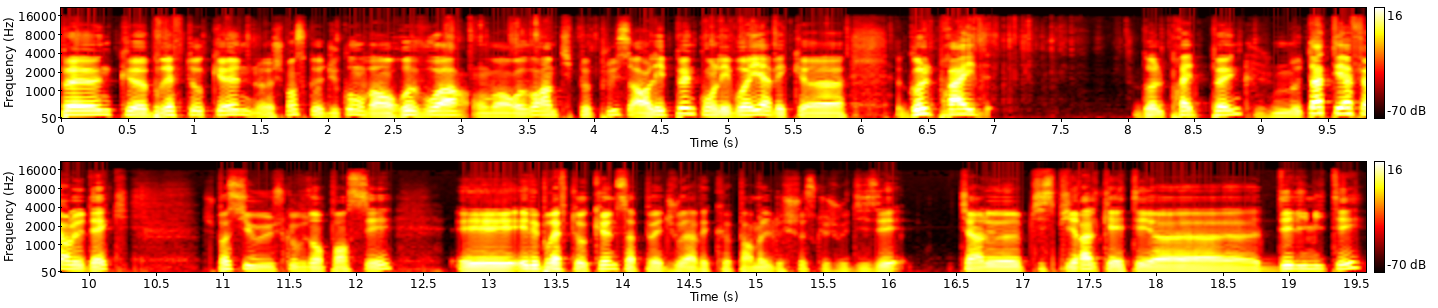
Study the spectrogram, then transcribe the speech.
Punk, Bref Token, je pense que du coup on va en revoir, on va en revoir un petit peu plus. Alors les punks on les voyait avec Gold Pride, Gold Pride Punk, je me tâtais à faire le deck. Je sais pas si ce que vous en pensez. Et, les Bref Tokens, ça peut être joué avec pas mal de choses que je vous disais. Tiens, le petit spirale qui a été délimité.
